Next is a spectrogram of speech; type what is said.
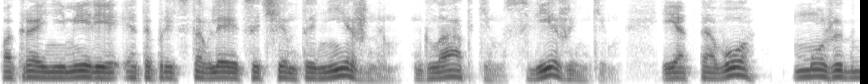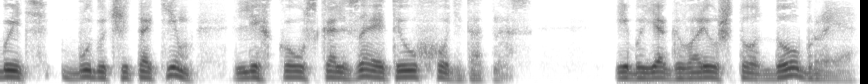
по крайней мере, это представляется чем-то нежным, гладким, свеженьким, и оттого, может быть, будучи таким, легко ускользает и уходит от нас. Ибо я говорю, что доброе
